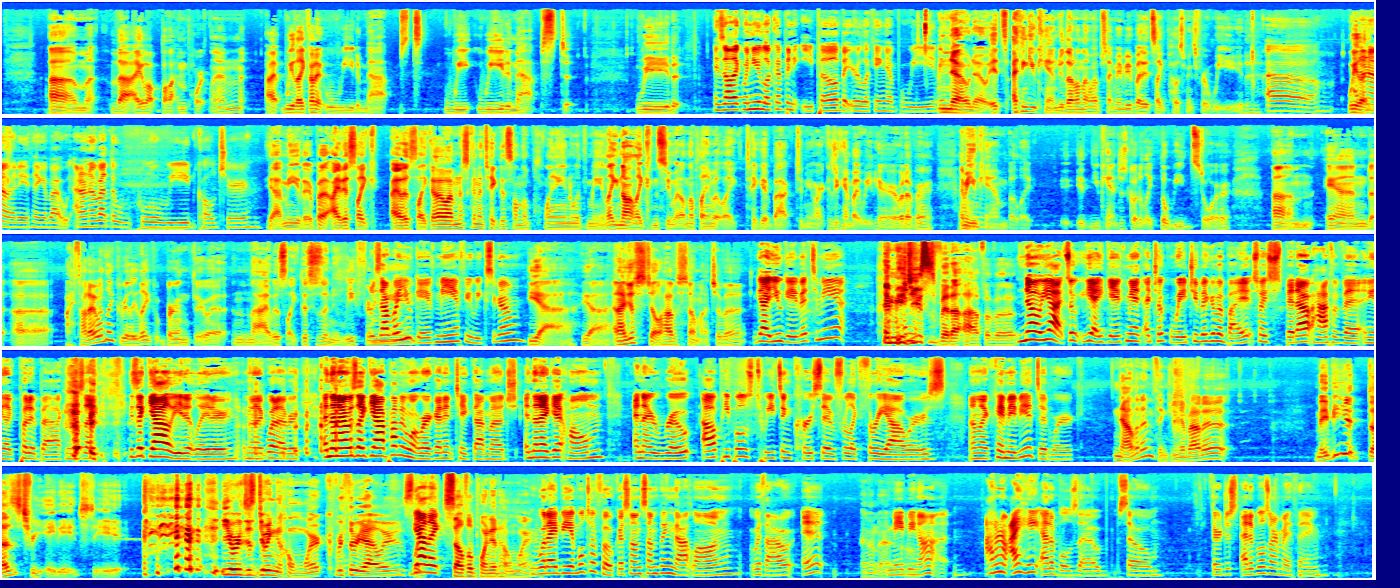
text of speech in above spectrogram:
um, that I got bought in Portland. I, we like got it weed mapped, weed weed maps, weed. is that like when you look up an e-pill but you're looking up weed No, no, it's. I think you can do that on that website maybe, but it's like Postmates for weed. oh We i don't like- know anything about i don't know about the cool weed culture Yeah, me either. But I just like I was like, oh, I'm just gonna take this on the plane with me. Like not like consume it on the plane, but like take it back to New York because you can't buy weed here or whatever. I mean, Mhm. you can, but like it, you can't just go to like the weed store. Um, and uh, I thought I would like really like burn through it, and I was like, this is a new leaf for me. is that what you gave me a few weeks ago Yeah, yeah. And I just still have so much of it. yeah you gave it to me I made And- you spit out half of it. No, yeah. So yeah, he gave me. I took way too big of a bite, so I spit out half of it, and he like put it back. And he's like, he's like, yeah, I'll eat it later. And I'm like, whatever. And then I was like, yeah, it probably won't work. I didn't take that much. And then I get home and I wrote out people's tweets in cursive for like three hours. And I'm like, okay, maybe it did work. Now that I'm thinking about it, maybe it does treat ADHD. you were just doing homework for three hours. Yeah, like- self-appointed homework. Would I be able to focus on something that long without it? I don't know. Maybe not. I don't know. I hate edibles though, so they're just edibles aren't my thing.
